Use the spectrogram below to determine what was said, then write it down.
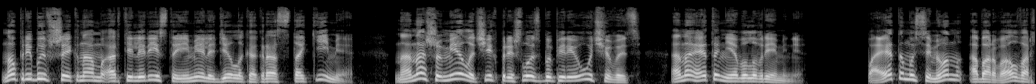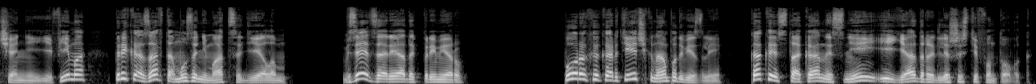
Но прибывшие к нам артиллеристы имели дело как раз с такими. На нашу мелочь их пришлось бы переучивать, а на это не было времени. Поэтому Семен оборвал ворчание Ефима, приказав тому заниматься делом. Взять заряды, к примеру. Порох и картечь к нам подвезли, как и стаканы с ней и ядра для шестифунтовок.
